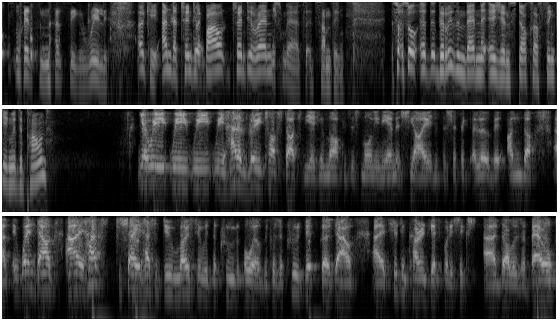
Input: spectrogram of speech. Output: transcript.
It's worth nothing, really. Okay, under twenty pound, twenty rand, yeah, it's, it's something. So, so uh, the, the reason then Asian stocks are sinking with the pound. Yeah, we, we, we, we had a very tough start to the Asian markets this morning. The MSCI Asia Pacific a little bit under. Um, it went down. I have to say it has to do mostly with the crude oil because the crude did go down. Uh, it's sitting currently at $46 uh, a barrel.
